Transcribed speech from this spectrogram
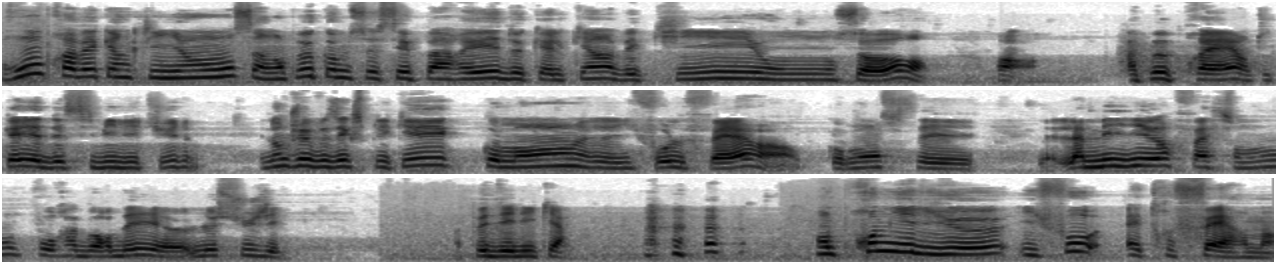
Rompre avec un client, c'est un peu comme se séparer de quelqu'un avec qui on sort. Enfin, à peu près, en tout cas, il y a des similitudes. Et donc, je vais vous expliquer comment il faut le faire, comment c'est la meilleure façon pour aborder euh, le sujet. Un peu délicat. En premier lieu, il faut être ferme.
